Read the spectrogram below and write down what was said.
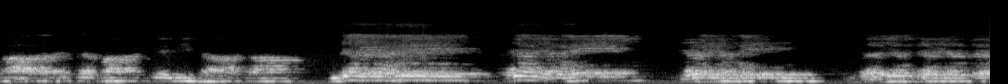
भारत भाग्य विधाता जय हे जय हे जय हे जय जय जय जय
